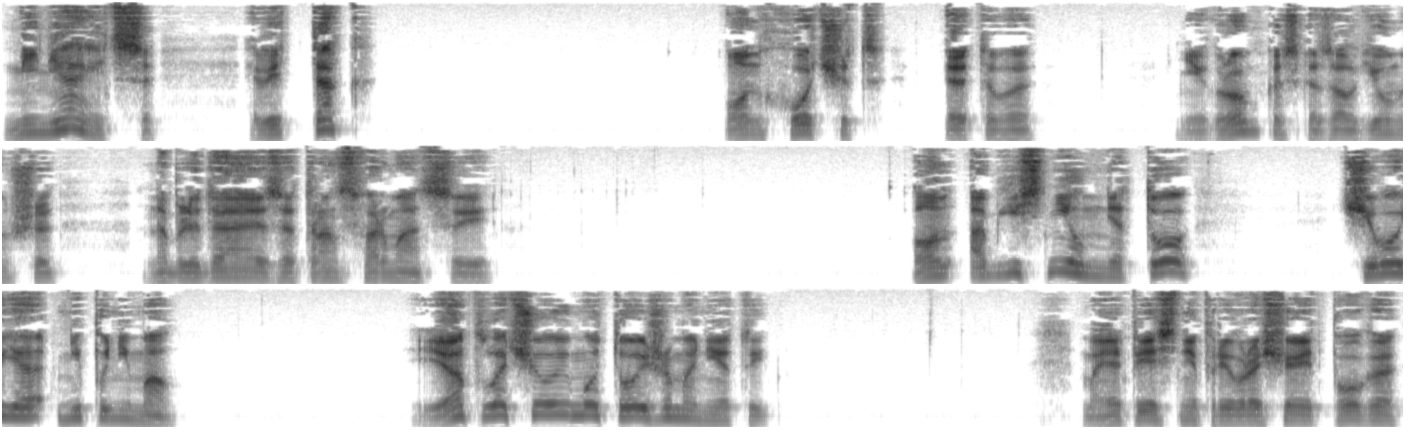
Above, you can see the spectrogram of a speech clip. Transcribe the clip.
меняется, ведь так?» «Он хочет этого», — негромко сказал юноша, наблюдая за трансформацией. Он объяснил мне то, чего я не понимал. Я плачу ему той же монетой. Моя песня превращает Пога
